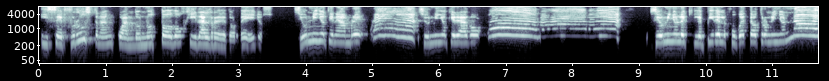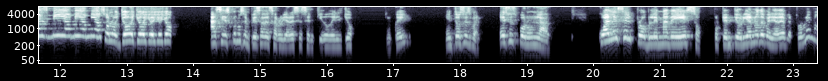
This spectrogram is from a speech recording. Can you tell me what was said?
y se frustran cuando no todo gira alrededor de ellos. Si un niño tiene hambre, si un niño quiere algo, ¡ah! Si un niño le, pide el juguete a otro niño, no, es mío, mío, mío, solo yo, yo, yo, yo, yo. Así es como se empieza a desarrollar ese sentido del yo. ¿Ok? Entonces, bueno, eso es por un lado. ¿Cuál es el problema de eso? Porque en teoría no debería de haber problema.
